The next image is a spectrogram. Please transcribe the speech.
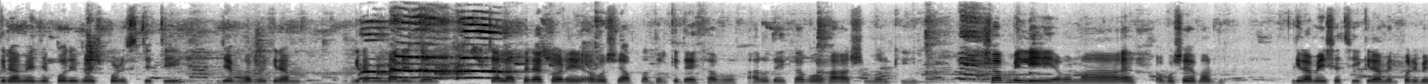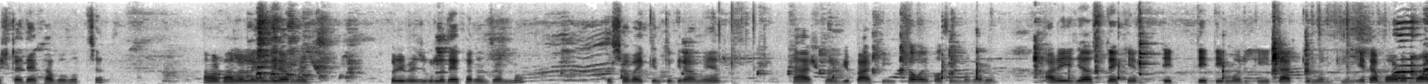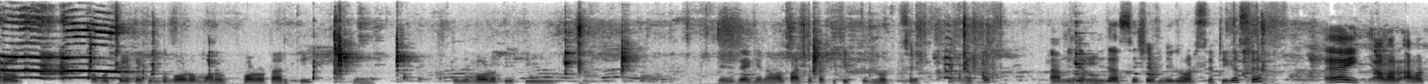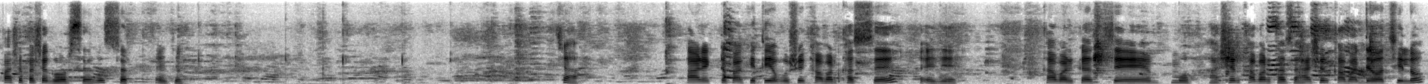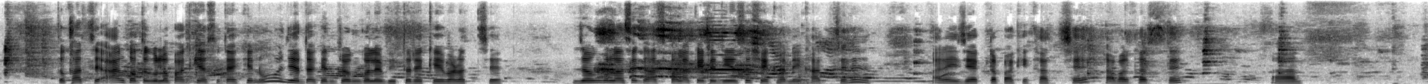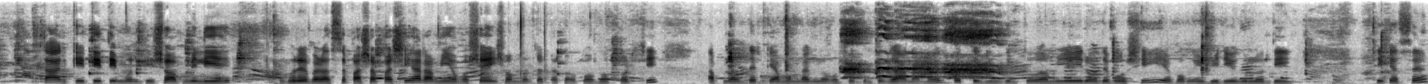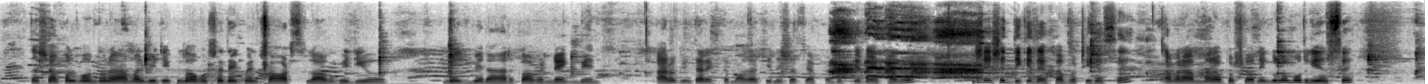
গ্রামে যে পরিবেশ, পরিস্থিতি, যেভাবে গ্রাম, গ্রামের মানুষজন চলাফেরা করে, অবশ্যই আপনাদেরকে দেখাবো। আরও দেখাবো হাঁস, মুরগি, সব মিলিয়ে। আমার মা, অবশ্যই আমার গ্রামে এসেছি, গ্রামের পরিবেশটা দেখাবো, বুঝছেন? আমার ভালো লাগে গ্রামের পরিবেশগুলো দেখানোর জন্য। তো সবাই কিন্তু গ্রামের হাঁস মুরগি, পাখি সবাই পছন্দ করে আর এই যে আছে দেখেন তিতি মুরগি টার্কি মুরগি, এটা বড় মরগ। অবশ্যই এটা কিন্তু বড় মরগ, বড় টার্কি। এই যে বড় তিতি এই দেখেন, আমার পাশাপাশি ঠিক আছে আমি যেমনি যাচ্ছি, সেমনি ঘটছে ঠিক আছে? এই, আমার আমার পাশে পাশে ঘুরছে বুঝছেন এই যে। চা। আর একটা পাখিতে অবশ্যই খাবার খাচ্ছে, এই যে। খাবার খাচ্ছে হাঁসের খাবার খাচ্ছে, হাঁসের খাবার দেওয়া ছিল, তো খাচ্ছে। আর কতগুলো পাখি আছে দেখেন, ওই যে দেখেন জঙ্গলের ভিতরে খেয়ে বেড়াচ্ছে। জঙ্গল আছে, গাছপালা কেটে দিয়েছে, সেখানে খাচ্ছে হ্যাঁ। আর এই যে একটা পাখি খাচ্ছে, খাবার খাচ্ছে। আর টার্কি তিতি, মুরগি সব মিলিয়ে ঘুরে বেড়াচ্ছে পাশাপাশি। আর আমি অবশ্যই এই সৌন্দর্যটাকে উপভোগ করছি। আপনাদের কেমন লাগল অবশ্যই কিন্তু জানাবেন। প্রত্যেকদিন কিন্তু আমি এই রোদে বসি এবং এই ভিডিওগুলো দিই। ঠিক আছে? তো সকল বন্ধুরা, আমার ভিডিওগুলো অবশ্যই দেখবেন। শর্টস, লং ভিডিও দেখবেন আর কমেন্ট দেখবেন আরও কিন্তু আর একটা মজার জিনিস আছে আপনাদেরকে দেখাবো। শেষের দিকে দেখাবো, ঠিক আছে? আমার আম্মার অবশ্য অনেকগুলো মুরগি আছে।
